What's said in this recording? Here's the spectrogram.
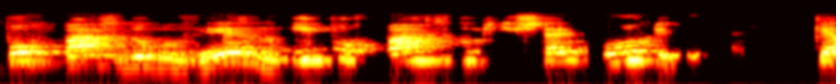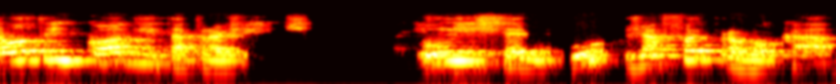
por parte do governo e por parte do Ministério Público, que é outra incógnita para a gente. O Ministério Público já foi provocado,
